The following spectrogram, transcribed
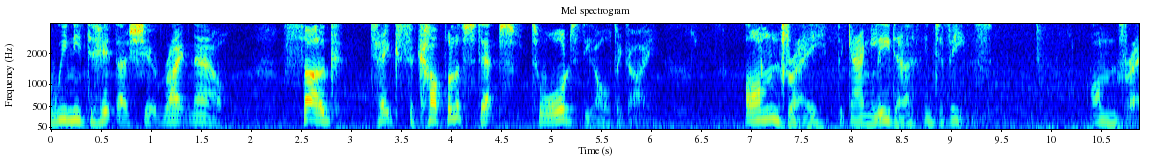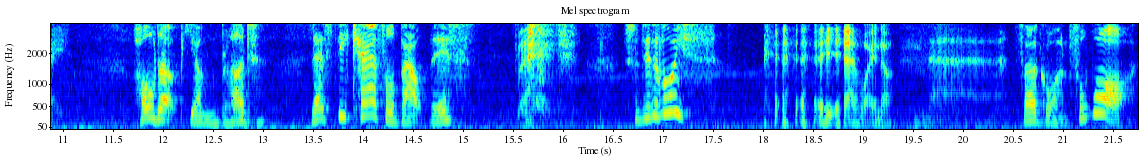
we need to hit that shit right now. Thug takes a couple of steps towards the older guy. Andre, the gang leader, intervenes. Andre. Hold up, young blood. Let's be careful about this. Should I do the voice? yeah, why not? Nah. Thug 1. For what?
